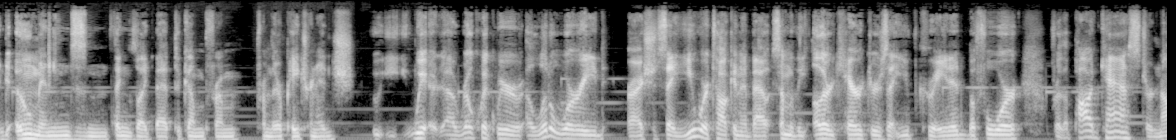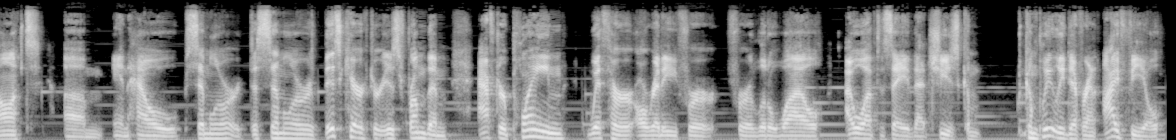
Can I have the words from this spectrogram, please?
and omens and things like that to come from from their patronage. We, we uh, real quick, we were a little worried, or I should say, you were talking about some of the other characters that you've created before for the podcast or not. Um, and how similar or dissimilar this character is from them after playing with her already for for a little while i will have to say that she's com- completely different i feel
